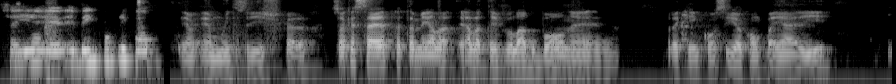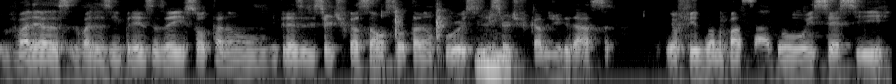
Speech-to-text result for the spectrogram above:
Isso aí é, é bem complicado. É, é, muito triste, cara. Só que essa época também ela, ela teve o lado bom, né? Para quem conseguiu acompanhar aí, várias, várias empresas aí soltaram, empresas de certificação soltaram cursos uhum. de certificado de graça. Eu fiz no ano passado o ICSI,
